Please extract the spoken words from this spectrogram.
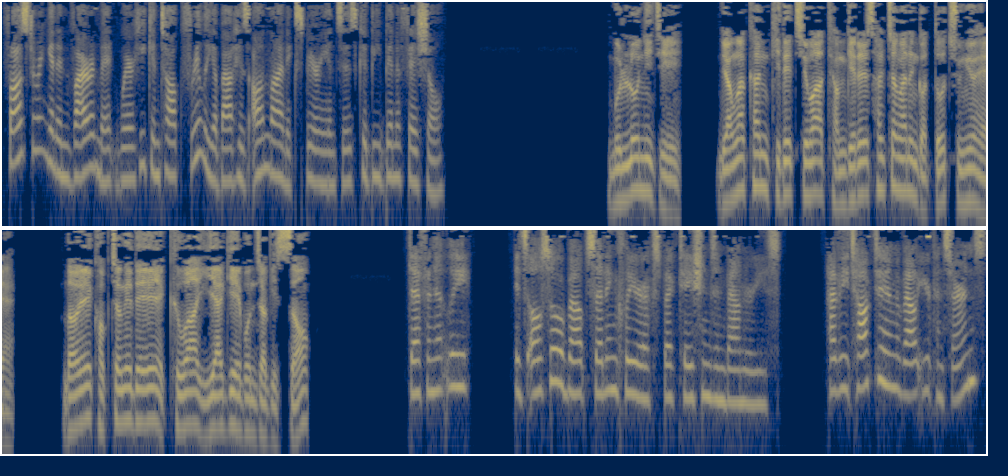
Fostering an environment where he can talk freely about his online experiences could be beneficial. 물론이지. 명확한 기대치와 경계를 설정하는 것도 중요해. 너의 걱정에 대해 그와 이야기해 본 적 있어? Definitely. It's also about setting clear expectations and boundaries. Have you talked to him about your concerns?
